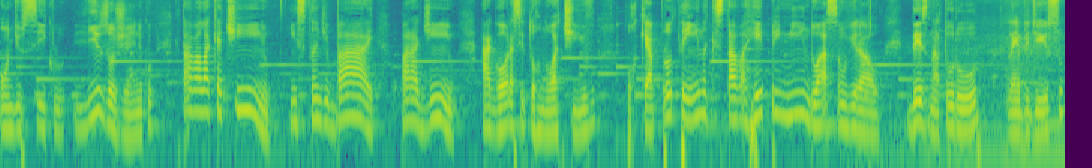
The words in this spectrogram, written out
onde o ciclo lisogênico, que estava lá quietinho, em stand-by, paradinho, agora se tornou ativo, porque a proteína que estava reprimindo a ação viral desnaturou, lembre disso.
